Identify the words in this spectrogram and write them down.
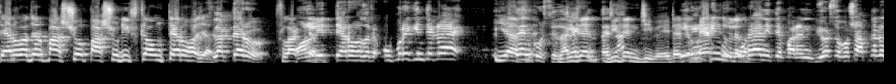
13500 500 ডিসকাউন্ট তেরো হাজার। তেরো? ফ্ল্যাট অনলি 13000 উপরে কিন্তু এটা ডিজাইন করছে এটা। ওরা নিতে পারেন ভিউয়ার্স আপনারা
